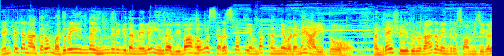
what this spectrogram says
ವೆಂಕಟನಾಥರು ಮಧುರೈಯಿಂದ ಹಿಂದಿರುಗಿದ ಮೇಲೆ ಇವರ ವಿವಾಹವು ಸರಸ್ವತಿ ಎಂಬ ಕನ್ಯೆಯೊಡನೆ ಆಯಿತು. ಅಂದ್ರೆ ಶ್ರೀ ಗುರು ರಾಘವೇಂದ್ರ ಸ್ವಾಮೀಜಿಗಳ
